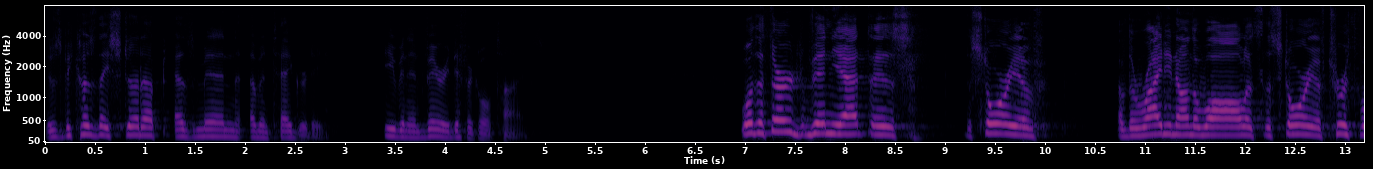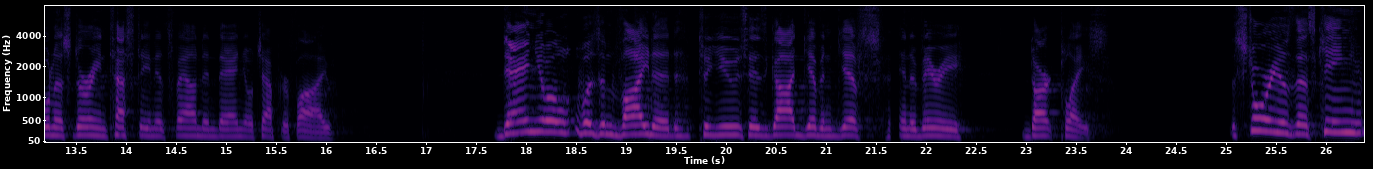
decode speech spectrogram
It was because they stood up as men of integrity, even in very difficult times. Well, the third vignette is the story of, of the writing on the wall. It's the story of truthfulness during testing. It's found in Daniel chapter 5. Daniel was invited to use his God given gifts in a very dark place. The story is this King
